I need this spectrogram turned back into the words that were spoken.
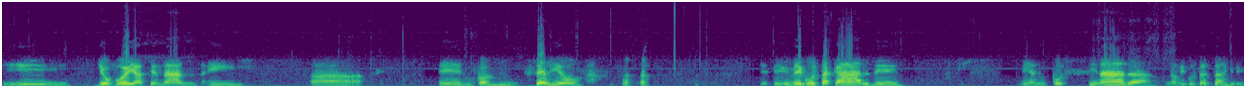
sí. Yo voy a cenar en, uh, en, con Sergio. Me gusta carne, bien cocinada, no me gusta sangre.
